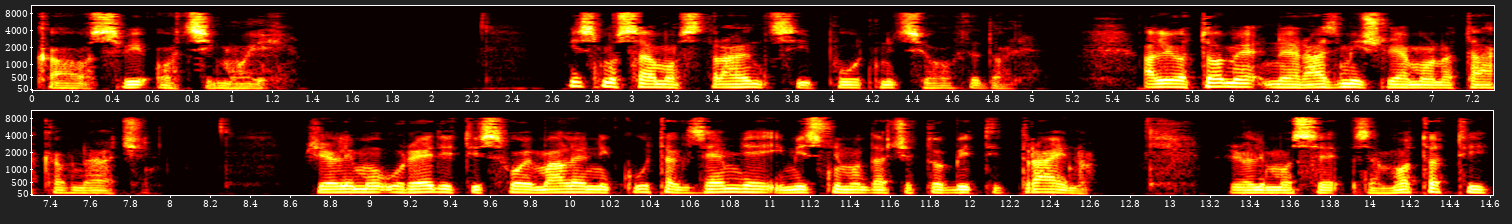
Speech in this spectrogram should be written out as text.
kao svi oci moji. Mi smo samo stranci i putnici ovdje dolje, ali o tome ne razmišljamo na takav način. Želimo urediti svoj maleni kutak zemlje i mislimo da će to biti trajno. Želimo se zamotati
